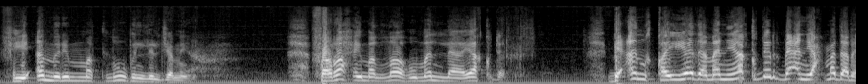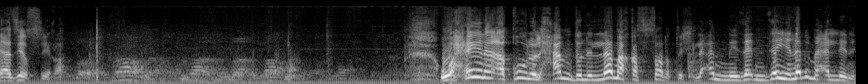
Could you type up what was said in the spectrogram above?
في أمر مطلوب للجميع. فرحم الله من لا يقدر بأن قيد من يقدر بأن يحمد بهذه الصيغة. وحين أقول الحمد لله ما قصرتش لأن زي النبي ما قال لنا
